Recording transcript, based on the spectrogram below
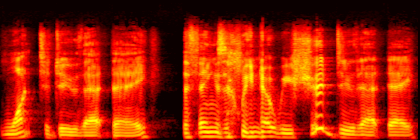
want to do that day, the things that we know we should do that day.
